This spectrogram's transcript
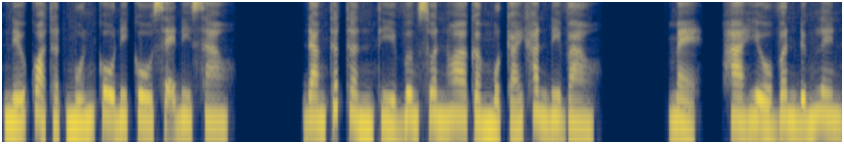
nếu quả thật muốn cô đi cô sẽ đi sao? Đang thất thần thì Vương Xuân Hoa cầm một cái khăn đi vào. Mẹ, Hà Hiểu Vân đứng lên.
